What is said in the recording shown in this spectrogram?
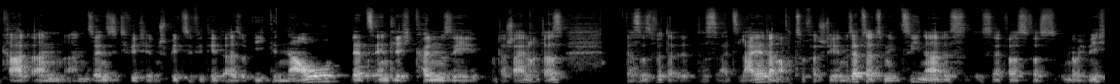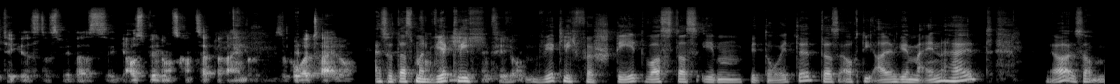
gerade an, an Sensitivität und Spezifität, also wie genau letztendlich können sie unterscheiden. Und das das ist, wird das als Laie dann auch zu verstehen. Selbst als Mediziner ist, ist etwas, was unglaublich wichtig ist, dass wir das in die Ausbildungskonzepte reinbringen, diese Beurteilung. Also, dass man wirklich, wirklich versteht, was das eben bedeutet, dass auch die Allgemeinheit Ja, also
